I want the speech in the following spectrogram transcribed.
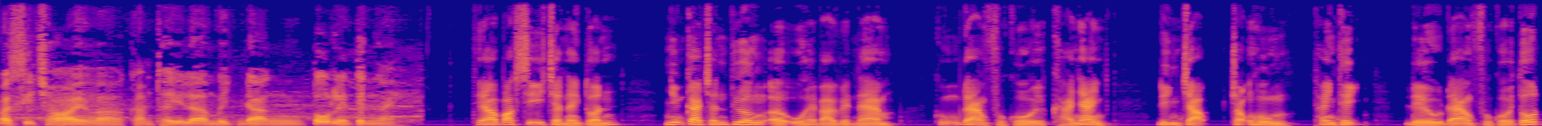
bác sĩ Choi và cảm thấy là mình đang tốt lên từng ngày. Theo bác sĩ Trần Anh Tuấn, những ca chấn thương ở U23 Việt Nam cũng đang phục hồi khá nhanh. Đinh Trọng, Trọng Hùng, Thanh Thịnh đều đang phục hồi tốt.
